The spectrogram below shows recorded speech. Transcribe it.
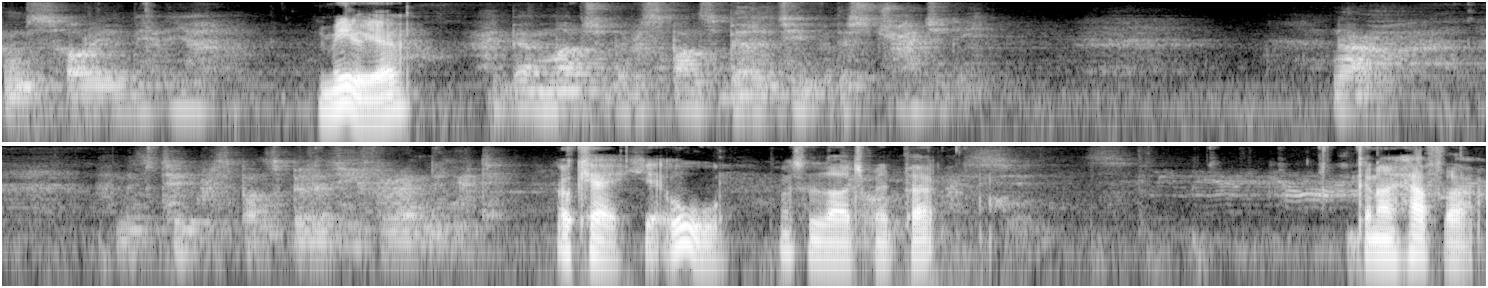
I'm sorry, Amelia. Amelia? I bear much of the responsibility for this tragedy. Now, I must take responsibility for ending it. Okay, yeah, ooh, that's a large med pack. Can I have that?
